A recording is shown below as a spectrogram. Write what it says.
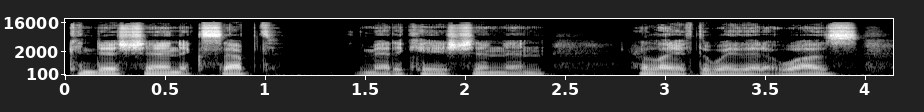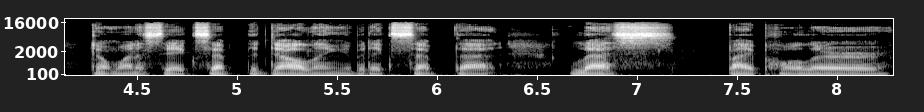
condition, accept the medication and her life the way that it was? Don't want to say accept the dulling, but accept that less bipolar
